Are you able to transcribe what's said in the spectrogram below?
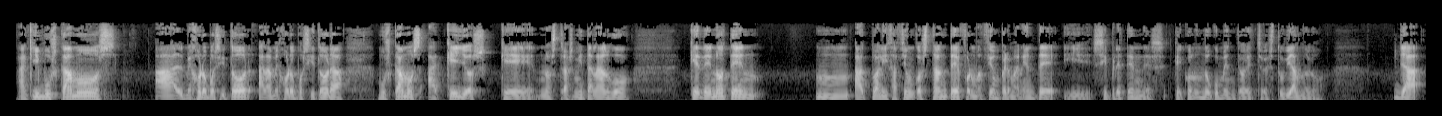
Aquí buscamos al mejor opositor, a la mejor opositora, buscamos aquellos que nos transmitan algo, que denoten mm, actualización constante, formación permanente y si pretendes que con un documento hecho, estudiándolo, ya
